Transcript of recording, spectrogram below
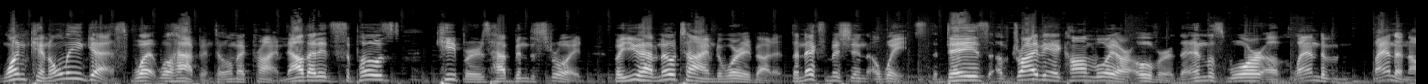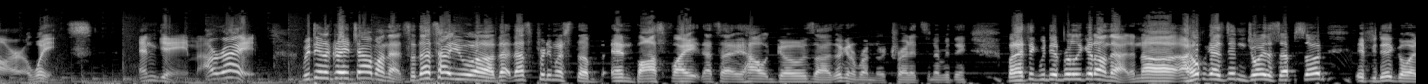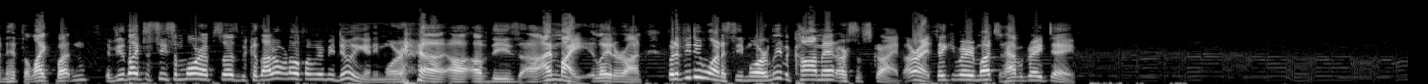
One can only guess what will happen to Omec Prime now that its supposed keepers have been destroyed, but you have no time to worry about it. The next mission awaits. The days of driving a convoy are over. The endless war of Land of Landanar awaits. Endgame. Alright! we did a great job on that. So that's how you. Uh, that that's pretty much the end boss fight. That's how it goes. Uh, they're gonna run their credits and everything. But I think we did really good on that. And uh, I hope you guys did enjoy this episode. If you did, go ahead and hit the like button. If you'd like to see some more episodes, because I don't know if I'm gonna be doing any more uh, of these. Uh, I might later on. But if you do want to see more, leave a comment or subscribe. All right. Thank you very much, and have a great day.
